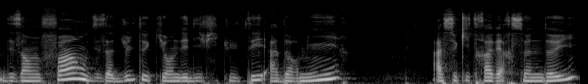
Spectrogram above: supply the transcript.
des enfants ou des adultes qui ont des difficultés à dormir, à ceux qui traversent un deuil,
